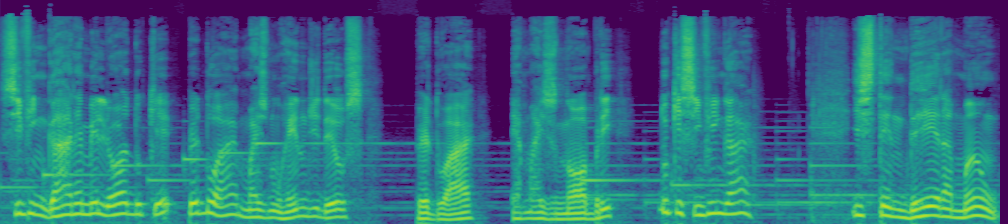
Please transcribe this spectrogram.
se vingar é melhor do que perdoar, mas no reino de Deus, perdoar é mais nobre do que se vingar. Estender a mão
